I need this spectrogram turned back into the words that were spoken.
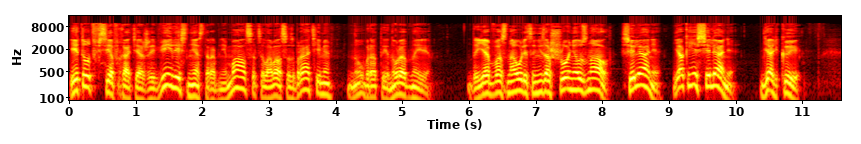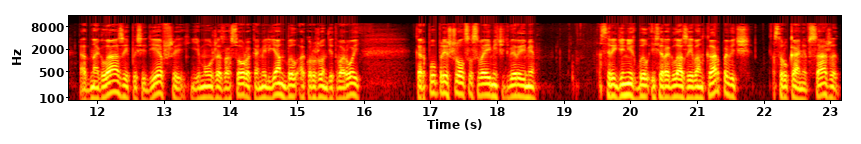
И тут все в хате оживились, Нестор обнимался, целовался с братьями. Ну, браты, ну, родные. Да я бы вас на улице ни за что не узнал. Селяне, як есть селяне, дядьки. Одноглазый, посидевший, ему уже за сорок, Амельян был окружен детворой. Карпу пришел со своими четверыми. Среди них был и сероглазый Иван Карпович с руками в саже,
